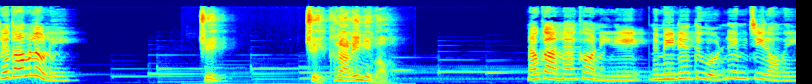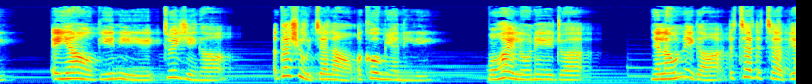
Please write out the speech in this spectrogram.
ဘယ်သွားမလို့လဲကျွေးကျွေးခဏလေးနေပါဦး။နောက်ကလှမ်းခေါ်နေတဲ့မမေနဲ့သူ့ကိုလှည့်မကြည့်တော့ဘူး။အိမ်ရအောင်ပြေးနေတဲ့ကျွေရင်ကအသက်ရှူကြက်လောက်အခုတ်မြန်နေတယ်။မောဟိုက်လုံးတဲ့အတွက်ညလုံးတွေကတစ်ချက်တစ်ချက်ပြ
